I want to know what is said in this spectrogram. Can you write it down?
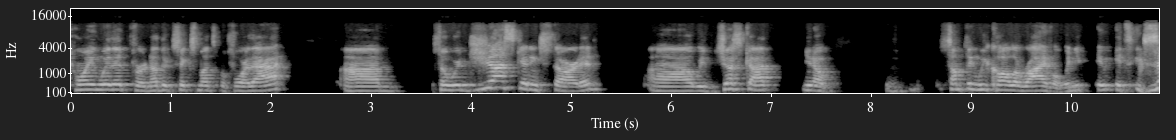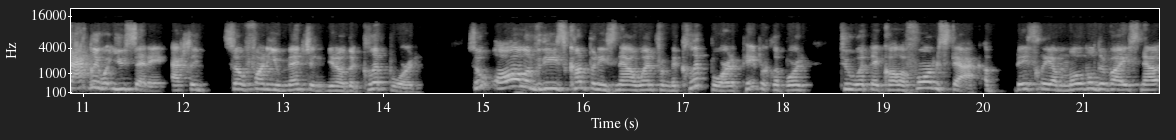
toying with it for another six months before that. Um, so we're just getting started. Uh, we've just got, you know, something we call arrival. When you, it, it's exactly what you said. Actually, so funny you mentioned, you know, the clipboard. So all of these companies now went from the clipboard, a paper clipboard, to what they call a Formstack, a, basically a mobile device now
